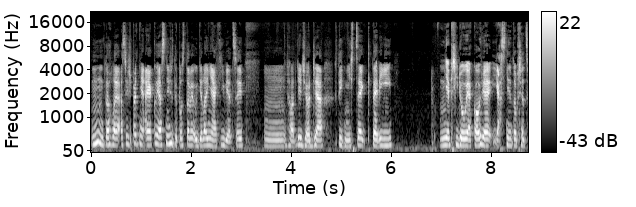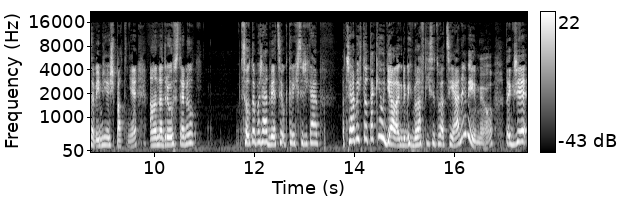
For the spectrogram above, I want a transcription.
mm, tohle je asi špatně a jako jasně, že ty postavy udělají nějaké věci, mm, hlavně Georgia v té knížce, který mně přijdou jako, že jasně to přece vím, že je špatně, ale na druhou stranu jsou to pořád věci, u kterých si říkám, a třeba bych to taky udělala, kdybych byla v té situaci, já nevím, jo. Takže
